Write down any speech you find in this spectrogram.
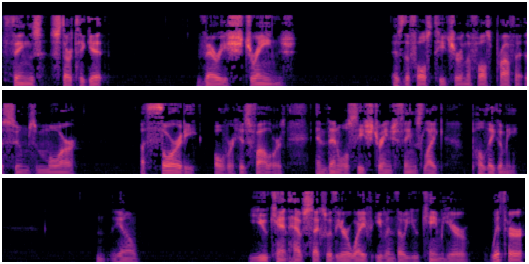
Things start to get very strange as the false teacher and the false prophet assumes more authority over his followers. And then we'll see strange things like polygamy. You know, you can't have sex with your wife even though you came here with her.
